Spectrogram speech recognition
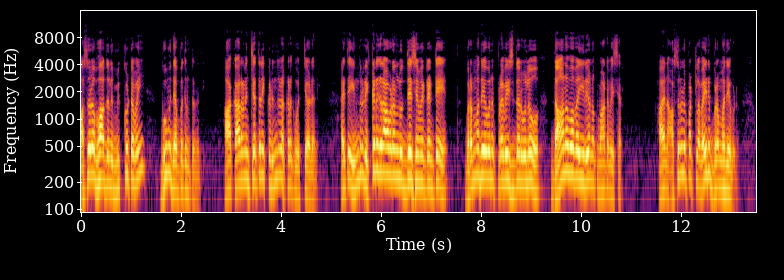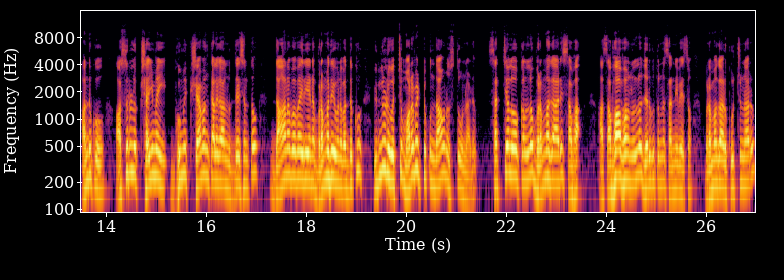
అసురబాధులు మిక్కుటమై భూమి దెబ్బతింటున్నది. ఆ కారణం చేతనే ఇక్కడ ఇంద్రుడు అక్కడికి వచ్చాడని. అయితే ఇంద్రుడు ఇక్కడికి రావడంలో ఉద్దేశం ఏంటంటే బ్రహ్మదేవుని ప్రవేశ దరువులో దానవ వైరి అని ఒక మాట వేశారు. ఆయన అసురుల పట్ల వైరి బ్రహ్మదేవుడు. అందుకు అసురులు క్షయమై భూమి క్షేమం కలగాలన్న ఉద్దేశంతో దానవ వైరి బ్రహ్మదేవుని వద్దకు ఇంద్రుడు వచ్చి మొరబెట్టుకుందామని వస్తూ ఉన్నాడు. సత్యలోకంలో బ్రహ్మగారి సభ. ఆ సభాభవనంలో జరుగుతున్న సన్నివేశం. బ్రహ్మగారు కూర్చున్నారు.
